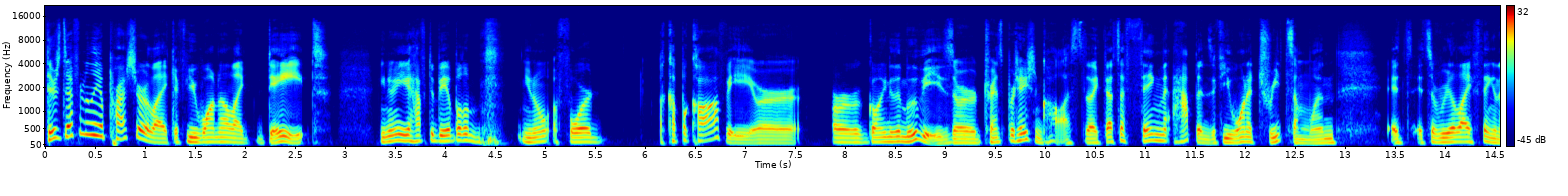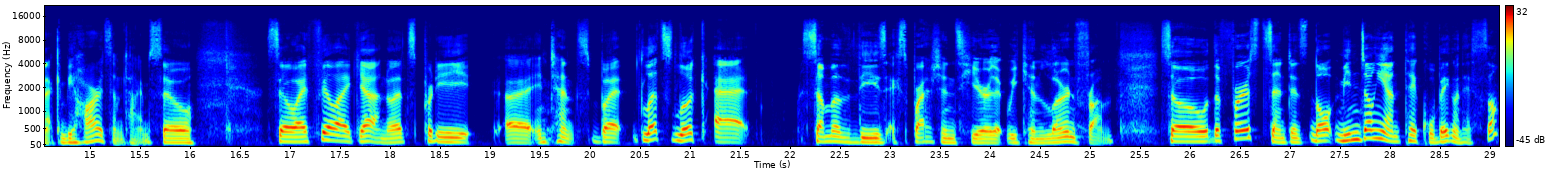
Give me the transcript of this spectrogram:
there's definitely a pressure. Like if you want to like date, you know, you have to be able to, you know, afford a cup of coffee or or going to the movies or transportation costs. Like that's a thing that happens if you want to treat someone. It's it's a real life thing, and that can be hard sometimes. So, so I feel like yeah, no, that's pretty uh, intense. But let's look at some of these expressions here that we can learn from. So the first sentence, 너 민정이한테 고백은 했어?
